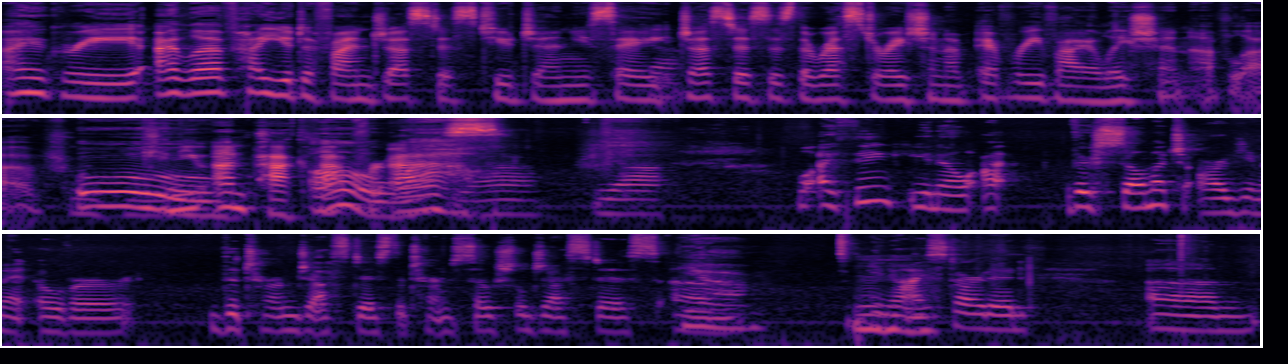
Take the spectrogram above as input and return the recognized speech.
I agree. I love how you define justice too, Jen. You say yeah. justice is the restoration of every violation of love. Ooh. Can you unpack that oh, for wow. us? Yeah. yeah. Well, I think, you know, I, there's so much argument over the term justice, the term social justice. Um, yeah. Mm-hmm. You know, I mm-hmm. started um,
